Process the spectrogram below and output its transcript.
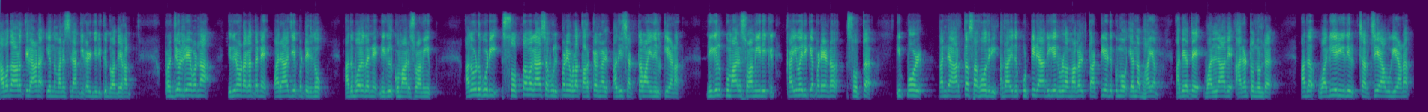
അവതാളത്തിലാണ് എന്ന് മനസ്സിലാക്കി കഴിഞ്ഞിരിക്കുന്നു അദ്ദേഹം. പ്രജ്വൽ രേവണ്ണ ഇതിനോടകം തന്നെ പരാജയപ്പെട്ടിരുന്നു. അതുപോലെ തന്നെ നിഖിൽ കുമാരസ്വാമിയും അതോടുകൂടി സ്വത്തവകാശം ഉൾപ്പെടെയുള്ള തർക്കങ്ങൾ അതിശക്തമായി നിൽക്കുകയാണ്. നിഖിൽ കുമാരസ്വാമിയിലേക്ക് കൈവരിക്കപ്പെടേണ്ട സ്വത്ത് ഇപ്പോൾ തന്റെ അർത്ഥ സഹോദരി അതായത് കുട്ടിരാധികയിലുള്ള മകൾ തട്ടിയെടുക്കുമോ എന്ന ഭയം അദ്ദേഹത്തെ വല്ലാതെ അലട്ടുന്നുണ്ട്. അത് വലിയ രീതിയിൽ ചർച്ചയാവുകയാണ്.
